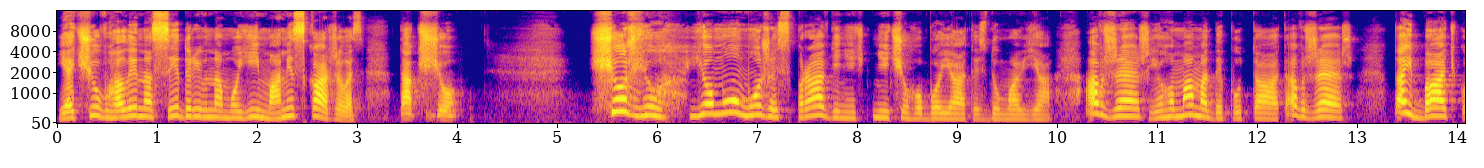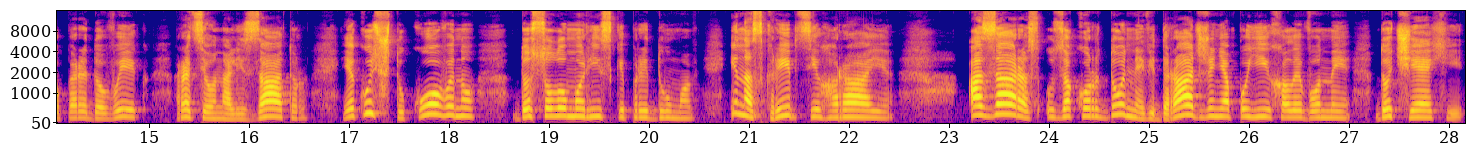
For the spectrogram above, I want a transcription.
Я чув, Галина Сидорівна моїй мамі скаржилась. Так що, що ж йому може справді нічого боятись, думав я. А вже ж, його мама депутат, а вже ж, та й батько передовик, раціоналізатор, якусь штуковину до соломорізки придумав і на скрипці грає. А зараз у закордонне відрадження поїхали вони до Чехії.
